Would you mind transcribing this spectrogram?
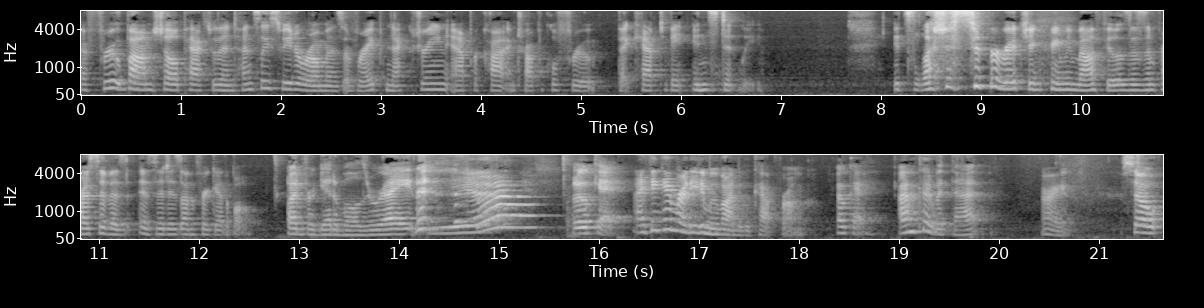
A fruit bombshell packed with intensely sweet aromas of ripe nectarine, apricot, and tropical fruit that captivate instantly. Its luscious, super rich, and creamy mouthfeel is as impressive as, as it is unforgettable. unforgettable, is right? Yeah. okay. I think I'm ready to move on to the Cab Franc. Okay. I'm good with that. All right. So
